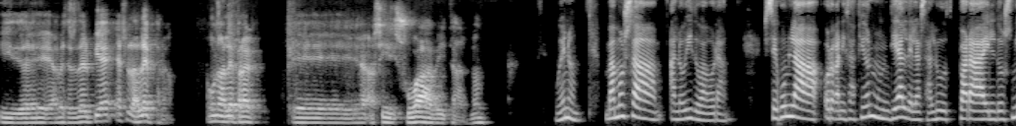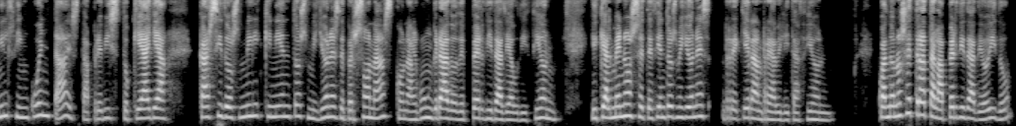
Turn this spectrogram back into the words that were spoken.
y de, a veces del pie, es la lepra una lepra eh, así suave y tal, ¿no? Bueno, vamos a, al oído ahora. Según la Organización Mundial de la Salud, para el 2050 está previsto que haya casi 2.500 millones de personas con algún grado de pérdida de audición y que al menos 700 millones requieran rehabilitación. Cuando no se trata la pérdida de oído,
